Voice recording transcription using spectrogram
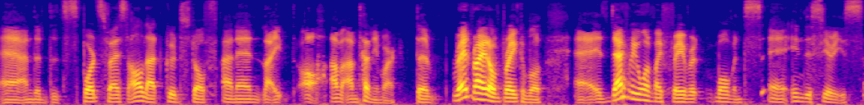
uh, and the, the sports fest, all that good stuff. And then like, oh, I'm I'm telling you, Mark, the Red Riot Unbreakable uh, is definitely one of my favorite moments uh, in this series.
